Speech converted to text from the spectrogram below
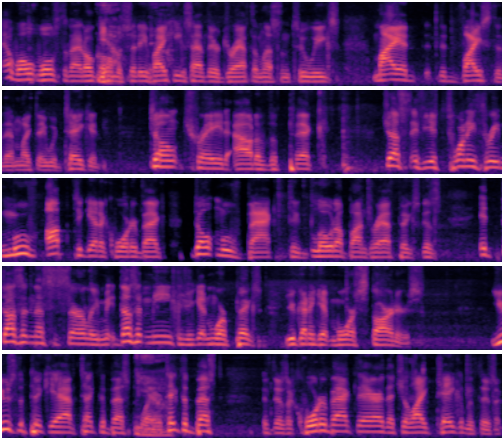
Yeah, well, Wolves tonight, Oklahoma Yeah. City. Vikings have their draft in less than two weeks. My ad- advice to them, like they would take it, don't trade out of the pick. Just if you're 23, move up to get a quarterback. Don't move back to load up on draft picks because it doesn't necessarily mean, it doesn't mean because you're getting more picks, you're going to get more starters. Use the pick you have. Take the best player. Yeah. Take the best. If there's a quarterback there that you like, take him. If there's a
